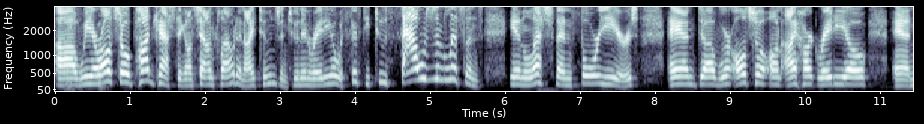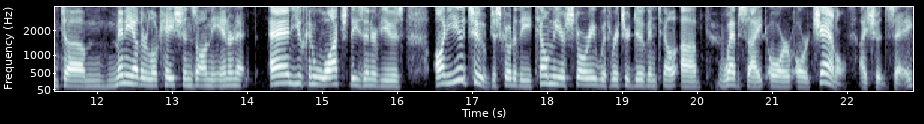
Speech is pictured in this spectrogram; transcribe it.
Uh, we are also podcasting on SoundCloud and iTunes and TuneIn Radio with 52,000 listens in less than four years. And uh, we're also on iHeartRadio and um, many other locations on the internet. And you can watch these interviews on YouTube. Just go to the Tell Me Your Story with Richard Dugan tel- uh, website or, or channel, I should say.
